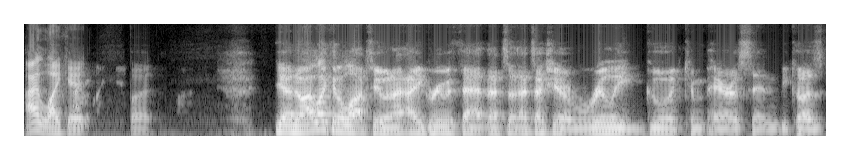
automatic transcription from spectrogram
I like it, but Yeah, no, I like it a lot too, and I, I agree with that. That's a, that's actually a really good comparison because y-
